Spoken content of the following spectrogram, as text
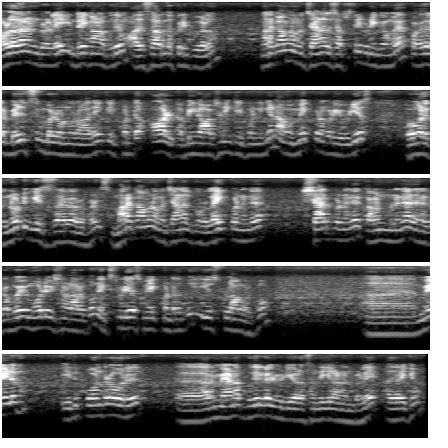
அவ்வளோதான் நண்பர்களே இன்றைக்கான புதிரும் அது சார்ந்த குறிப்புகளும். மறக்காமல் நம்ம சேனலை சப்ஸ்கிரைப் பண்ணிக்கோங்க. பக்கத்தில் பெல் சிம்பிள் ஒன்று வரும் அதையும் கிளிக் பண்ணிட்டு ஆல் அப்படிங்கிற ஆப்ஷனையும் கிளிக் பண்ணிங்க. நம்ம மேக் பண்ணக்கூடிய வீடியோஸ் உங்களுக்கு நோட்டிஃபிகேஷன்ஸாக வரும் ஃப்ரெண்ட்ஸ் மறக்காமல் நம்ம சேனலுக்கு ஒரு லைக் பண்ணுங்கள் ஷேர் பண்ணுங்கள் கமெண்ட் பண்ணுங்கள் அது எனக்கு ரொம்பவே மோட்டிவேஷனலாக இருக்கும். நெக்ஸ்ட் வீடியோஸ் மேக் பண்ணுறதுக்கு யூஸ்ஃபுல்லாகவும் இருக்கும். மேலும் இது போன்ற ஒரு அருமையான புதிர்கள் வீடியோவில் சந்திக்கலாம் நண்பர்களே. அது வரைக்கும்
